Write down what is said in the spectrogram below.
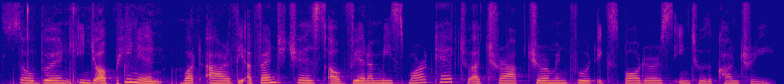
So, Ben, in your opinion, what are the advantages of Vietnamese market to attract German food exporters into the country?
